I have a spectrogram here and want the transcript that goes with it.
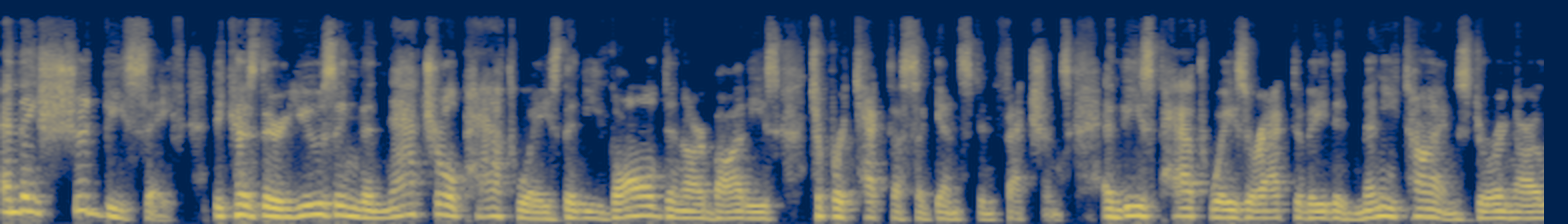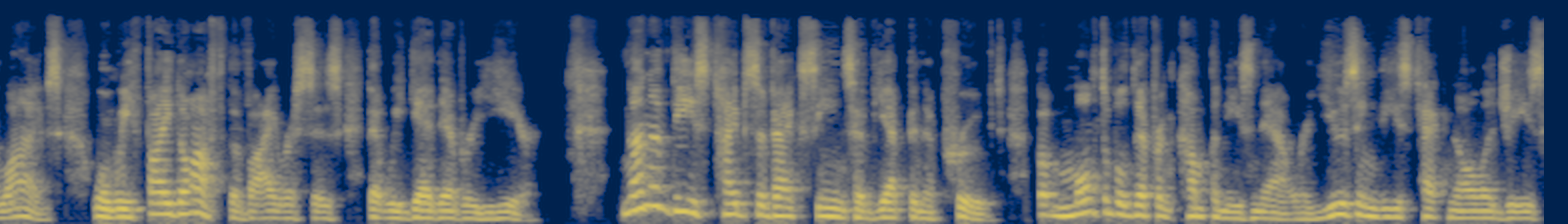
and they should be safe because they're using the natural pathways that evolved in our bodies to protect us against infections. And these pathways are activated many times during our lives when we fight off the viruses that we get every year. None of these types of vaccines have yet been approved, but multiple different companies now are using these technologies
